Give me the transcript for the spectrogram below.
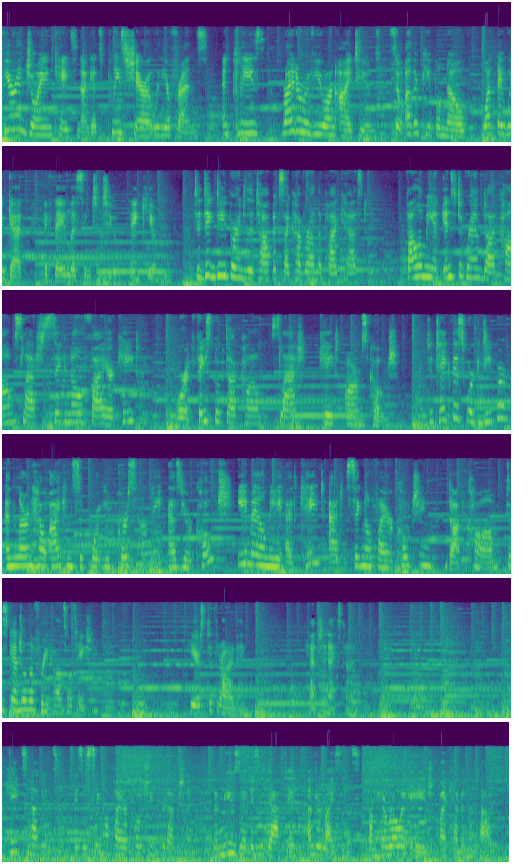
If you're enjoying Kate's Nuggets, please share it with your friends. And please write a review on iTunes so other people know what they would get if they listened to. Thank you. To dig deeper into the topics I cover on the podcast, follow me at instagram.com slash signalfirekate or at facebook.com slash katearmscoach. To take this work deeper and learn how I can support you personally as your coach, email me at kate at signalfirecoaching.com to schedule a free consultation. Here's to thriving. Catch you next time. Kate's Nuggets is a Signal Fire coaching production. The music is adapted under license from Heroic Age by Kevin MacLeod.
